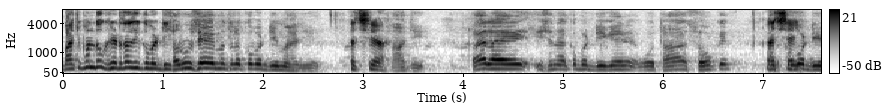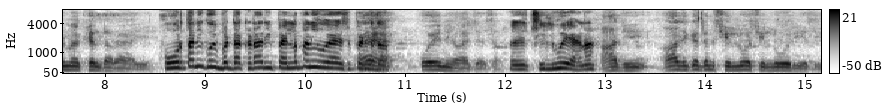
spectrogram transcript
ਬਚਪਨ ਤੋਂ ਖੇਡਦਾ ਸੀ ਕਬੱਡੀ शुरू से मतलब कबड्डी में है जी ਅੱਛਾ हाँ जी पहले इसने कबड्डी के वो था शौक और अच्छा जी। कबड्डी में खेलता रहा है ये ਹੋਰ ਤਾਂ ਨਹੀਂ ਕੋਈ ਵੱਡਾ ਖਿਡਾਰੀ ਪਹਿਲਾਂ ਤਾਂ ਨਹੀਂ ਹੋਇਆ ਇਸ ਪਿੰਡ ਦਾ है, कोई नहीं हुआ जैसा ਇਹ ਸ਼ੀਲੂ ਹੈ ਹਨਾ हाँ जी आज के दिन सिल्लू सिल्लू हो रही है जी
